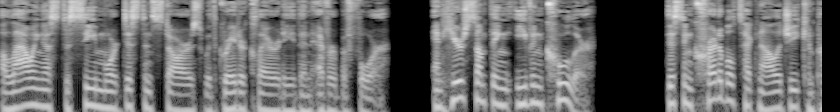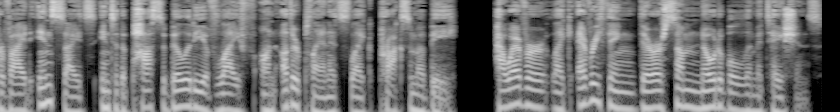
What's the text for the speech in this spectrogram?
allowing us to see more distant stars with greater clarity than ever before. And here's something even cooler. This incredible technology can provide insights into the possibility of life on other planets like Proxima b. However, like everything, there are some notable limitations.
